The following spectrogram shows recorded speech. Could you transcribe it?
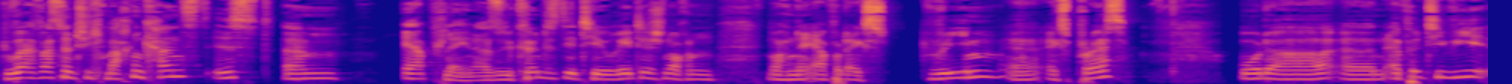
Du was was du natürlich machen kannst, ist ähm, Airplane. Also du könntest dir theoretisch noch ein noch eine AirPod Extreme äh, Express oder äh, ein Apple TV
